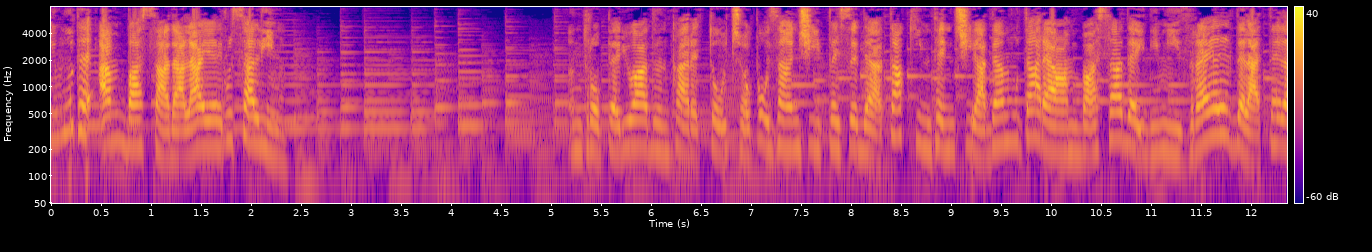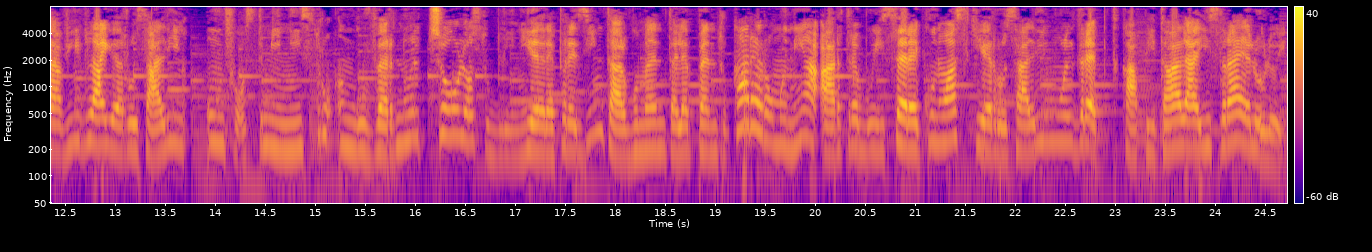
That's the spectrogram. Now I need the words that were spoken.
imute ambasada la Ierusalim într-o perioadă în care toți opozanții PSD atac intenția de mutare a ambasadei din Israel de la Tel Aviv la Ierusalim, un fost ministru în guvernul Ciolo sublinie reprezintă argumentele pentru care România ar trebui să recunoască Ierusalimul drept capitala Israelului.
